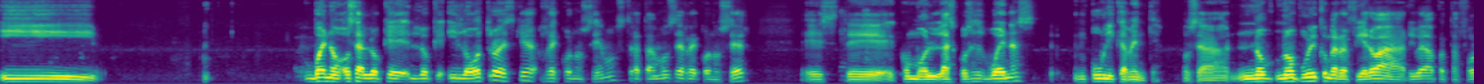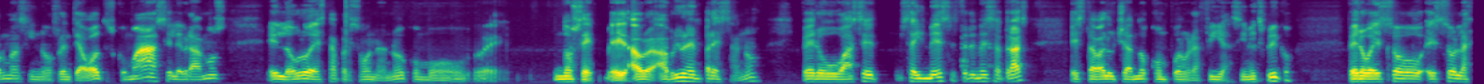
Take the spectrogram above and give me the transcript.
Y bueno, o sea, lo que, lo que, y lo otro es que reconocemos, tratamos de reconocer, este, como las cosas buenas públicamente. O sea, no, no público me refiero a arriba de la plataforma, sino frente a otros, como, ah, celebramos el logro de esta persona, ¿no? Como, eh, no sé, eh, abrió una empresa, ¿no? Pero hace seis meses, tres meses atrás, estaba luchando con pornografía, ¿sí me explico? Pero eso, eso la,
